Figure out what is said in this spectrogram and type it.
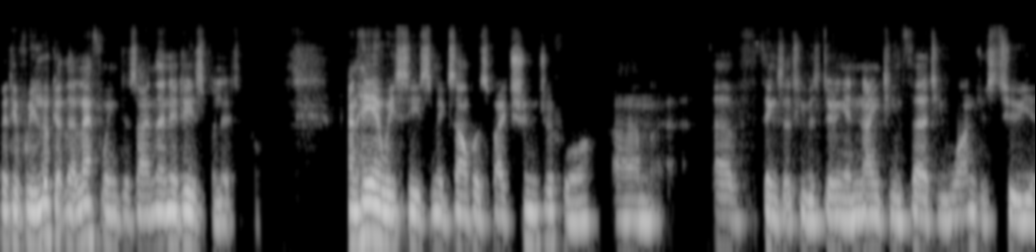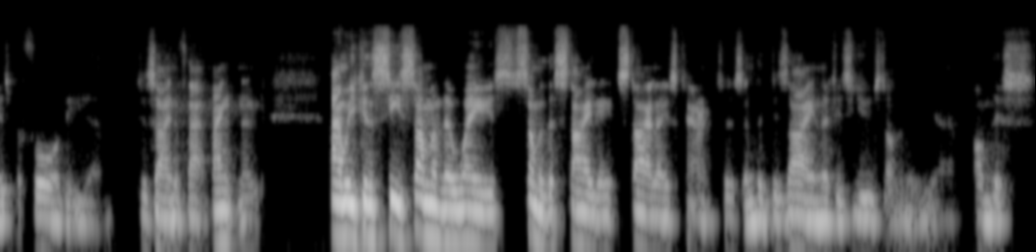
but if we look at the left wing design, then it is political. And here we see some examples by Chen Zhifo um, of things that he was doing in 1931, just two years before the uh, design of that banknote. And we can see some of the ways, some of the styling, stylized characters and the design that is used on, the, uh, on this,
